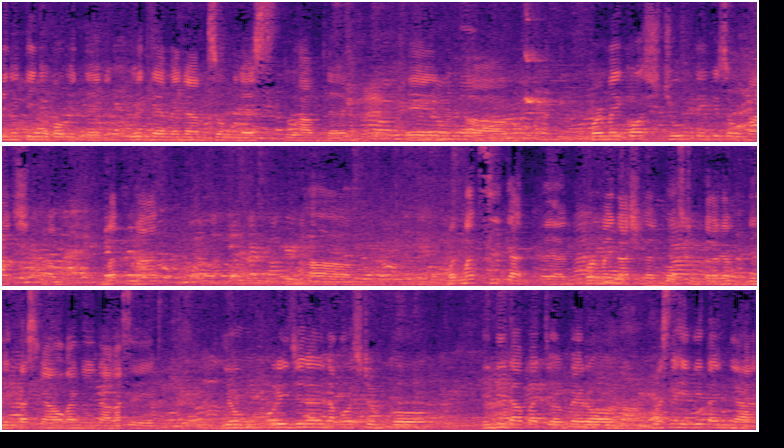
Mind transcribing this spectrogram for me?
kinontinue ko with them, with them and I'm so blessed to have them. And um, for my costume, thank you so much. Um, Mat Mat. Um, Mat Mat Sikat. Ayan, for my national costume, talagang niligtas niya ako kanina kasi yung original na costume ko, hindi dapat yun, pero mas nahigitan niya.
